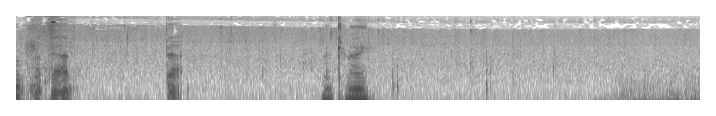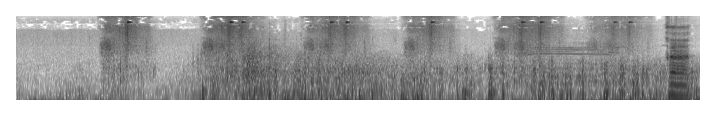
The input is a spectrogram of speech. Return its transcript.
Nope, not that. That. Then can I... Huh.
